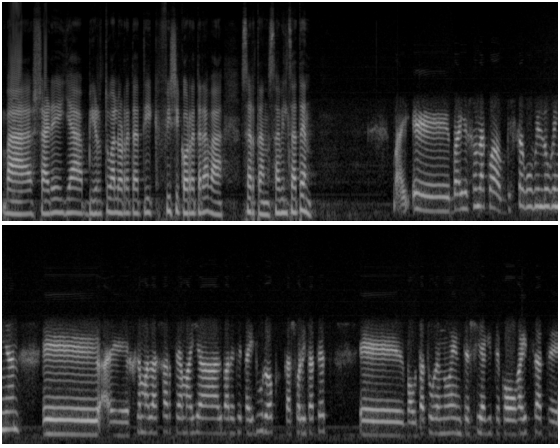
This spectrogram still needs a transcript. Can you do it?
ba, sareia virtual horretatik fisiko horretara ba, zertan zabiltzaten? Bai, e, bai esan dakoa, bizkagu bildu ginen, e, e, Gema Lasarte Amaia Albarez eta Irurok, kasualitatez, e, bautatu genuen tesia egiteko gaitzat e,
